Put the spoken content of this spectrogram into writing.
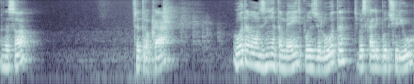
Olha só. Deixa eu trocar. Outra mãozinha também de pose de luta. Tipo esse Excalibur do Shiryu.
